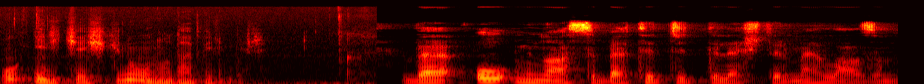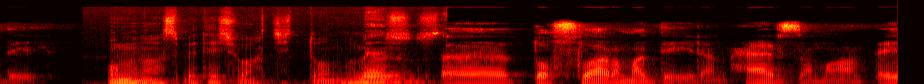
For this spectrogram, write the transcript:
o ilk eşqini unuda bilmir. Və o münasibəti ciddiləşdirmək lazım deyil. O münasibət heç vaxt ciddi olmursunuz. Mən ə, dostlarıma deyirəm hər zaman, e,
